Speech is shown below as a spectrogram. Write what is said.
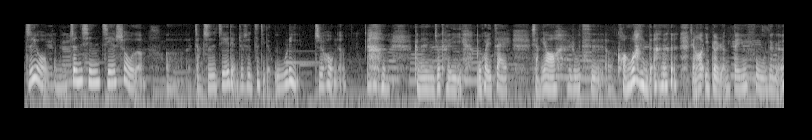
只有我们真心接受了，呃，讲直接一点，就是自己的无力之后呢。可能你就可以不会再想要如此呃狂妄的 想要一个人背负这个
